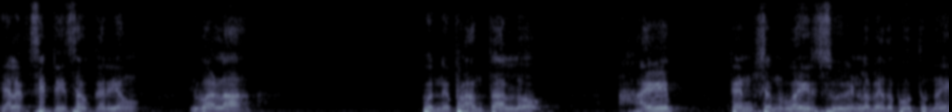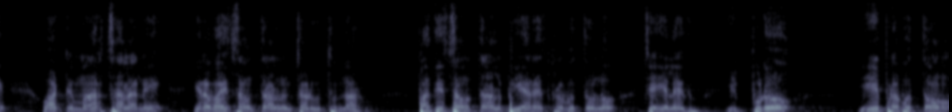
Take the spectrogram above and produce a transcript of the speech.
ఎలక్ట్రిసిటీ సౌకర్యం ఇవాళ కొన్ని ప్రాంతాల్లో హై టెన్షన్ వైర్స్ ఇండ్ల మీద పోతున్నాయి. వాటిని మార్చాలని ఇరవై సంవత్సరాల నుంచి అడుగుతున్నారు. పది సంవత్సరాలు బీఆర్ఎస్ ప్రభుత్వంలో చేయలేదు. ఇప్పుడు ఈ ప్రభుత్వం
